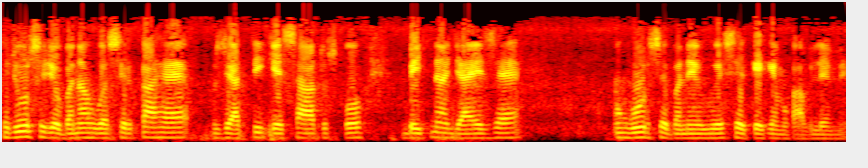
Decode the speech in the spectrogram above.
کھجور سے جو بنا ہوا سرکہ ہے، زیادتی کے ساتھ اس کو بیچنا جائز ہے انگور سے بنے ہوئے سرکے کے مقابلے میں۔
